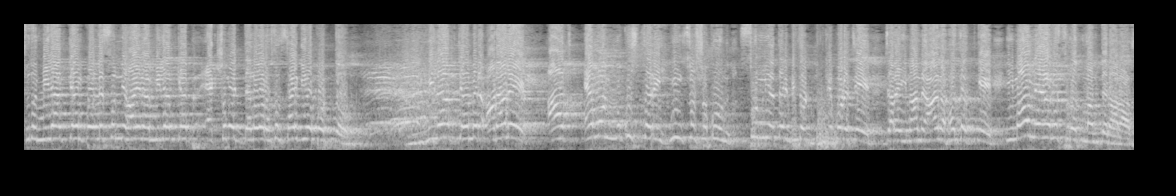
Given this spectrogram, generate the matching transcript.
শুধু মিলাদ ক্যাম্প পড়লে শূন্য হয় না, মিলাদ ক্যাম্প একসময় দেলোয়ার হোসেন সাইদিও পড়তো। মিলাদ ক্যাম্পের আড়ালে আজ এমন মুখস্থরি হিংস্র শকুন সুন্নিয়তের ভিতর ঢুকে পড়েছে যারা ইমামে আল হজরতকে ইমামে আল সুরত মানতে নারাজ।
